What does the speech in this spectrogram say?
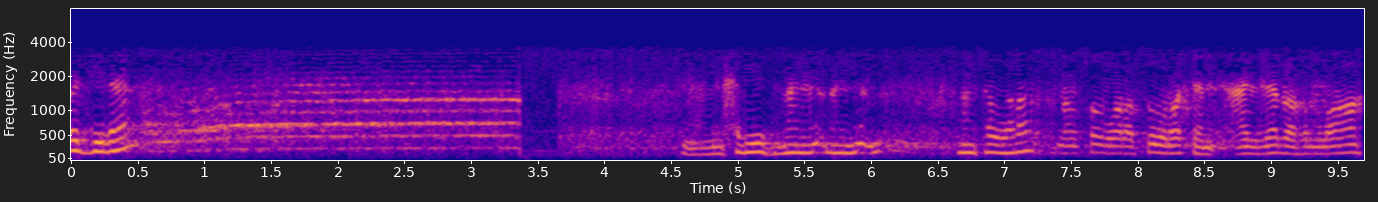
عذب من يعني الحديث من من من صور؟ من صور صورة عذبه الله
